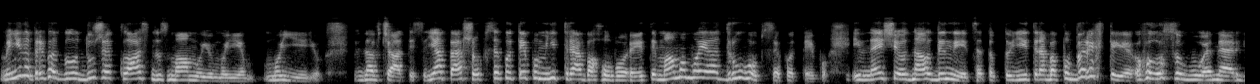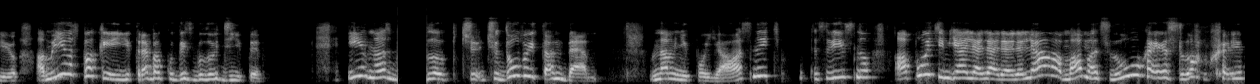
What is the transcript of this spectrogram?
Мені, наприклад, було дуже класно з мамою моєю, моєю навчатися. Я першого психотипу, мені треба говорити. Мама моя другого психотипу, і в неї ще одна одиниця, тобто їй треба поберегти голосову енергію. А мені навпаки, її треба кудись було діти. І в нас було чудовий тандем. Вона мені пояснить, звісно, а потім я ля-ля-ля-ля-ля, мама слухає, слухає.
